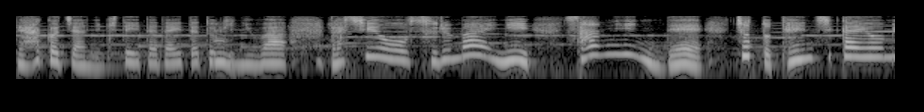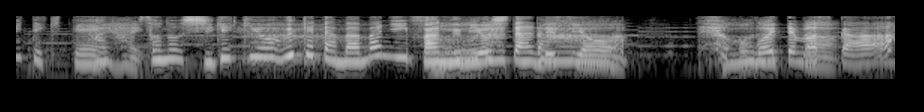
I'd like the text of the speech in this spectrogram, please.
でハコちゃんに来ていただいた時には、ラジオをする前に3人でちょっと展示会を見てきて、はいはいその刺激を受けたままに番組をしたんですよ。覚えてますか？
